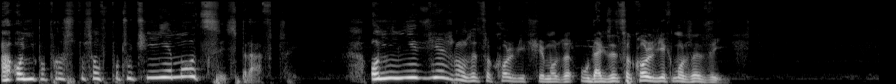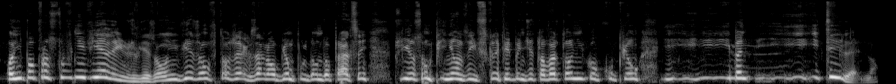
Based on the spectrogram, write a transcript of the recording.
A oni po prostu są w poczuciu niemocy sprawczej. Oni nie wierzą, że cokolwiek się może udać, że cokolwiek może wyjść. Oni po prostu w niewiele już wierzą. Oni wierzą w to, że jak zarobią, pójdą do pracy, przyniosą pieniądze i w sklepie będzie towar, to oni go kupią i, i, i, i tyle. No.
